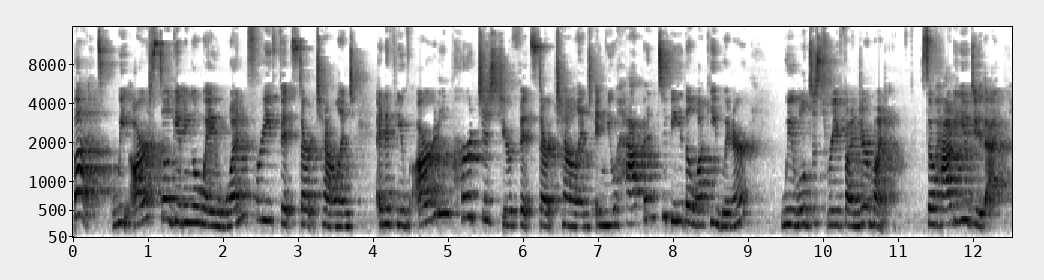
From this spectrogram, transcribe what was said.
But we are still giving away one free Fit Start challenge. And if you've already purchased your Fit Start challenge and you happen to be the lucky winner, we will just refund your money. So, how do you do that?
